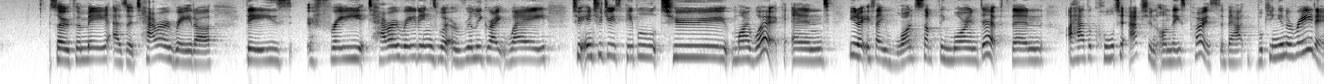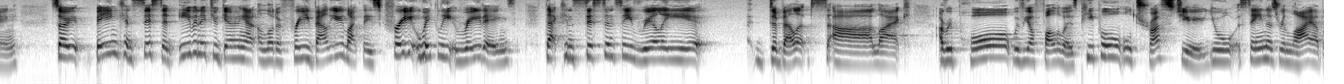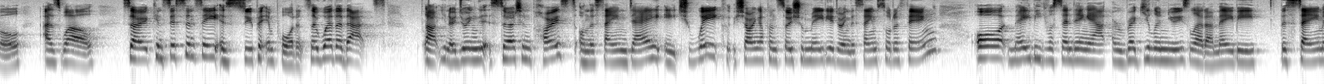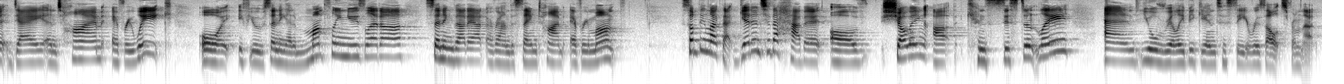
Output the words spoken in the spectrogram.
So for me as a tarot reader, these free tarot readings were a really great way to introduce people to my work. And, you know, if they want something more in depth, then I have a call to action on these posts about booking in a reading. So, being consistent, even if you're giving out a lot of free value, like these free weekly readings, that consistency really develops uh, like a rapport with your followers. People will trust you. You're seen as reliable as well. So, consistency is super important. So, whether that's uh, you know, doing certain posts on the same day each week, showing up on social media, doing the same sort of thing. Or maybe you're sending out a regular newsletter, maybe the same day and time every week, or if you're sending out a monthly newsletter, sending that out around the same time every month. Something like that. Get into the habit of showing up consistently, and you'll really begin to see results from that.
